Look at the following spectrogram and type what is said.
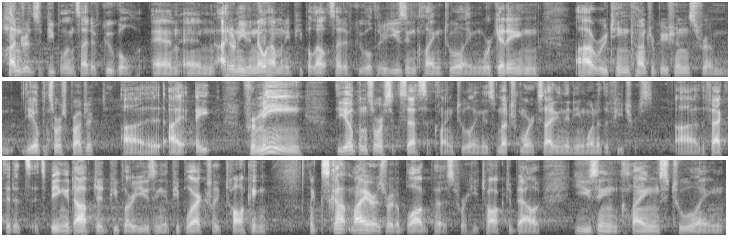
hundreds of people inside of Google, and, and I don't even know how many people outside of Google that are using Clang tooling. We're getting uh, routine contributions from the open source project. Uh, I, I, for me, the open source success of Clang tooling is much more exciting than any one of the features. Uh, the fact that it's, it's being adopted, people are using it, people are actually talking. Like Scott Meyers wrote a blog post where he talked about using Clang's tooling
